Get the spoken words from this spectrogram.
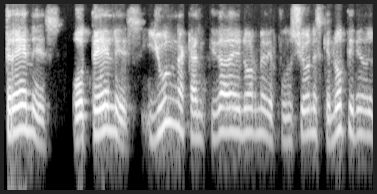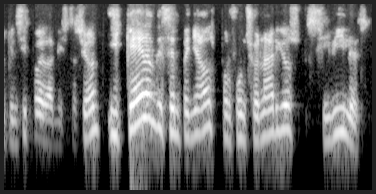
Trenes, hoteles y una cantidad enorme de funciones que no tenían el principio de la administración y que eran desempeñados por funcionarios civiles.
